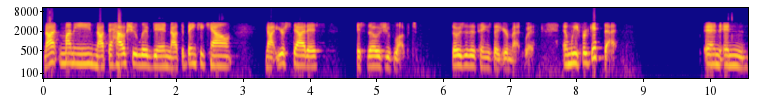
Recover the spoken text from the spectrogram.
Not money, not the house you lived in, not the bank account, not your status. It's those you've loved. Those are the things that you're met with. And we forget that. And and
